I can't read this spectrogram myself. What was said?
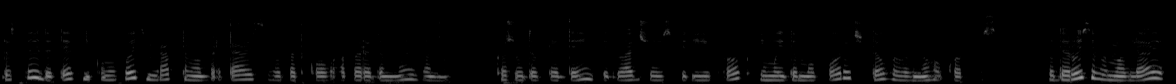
Простою до технікуму, потім раптом обертаюся випадково, а передо мною вона. Кажу добрий день, підладжуюсь під її крок, і ми йдемо поруч до головного корпусу. По дорозі вимовляю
